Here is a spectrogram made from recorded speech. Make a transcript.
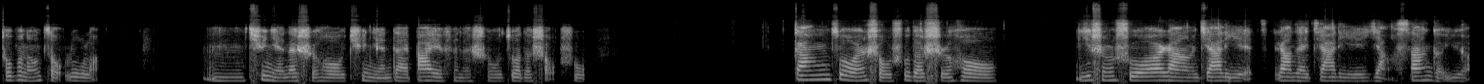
都不能走路了。嗯，去年的时候，去年在八月份的时候做的手术，刚做完手术的时候。医生说让家里让在家里养三个月。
